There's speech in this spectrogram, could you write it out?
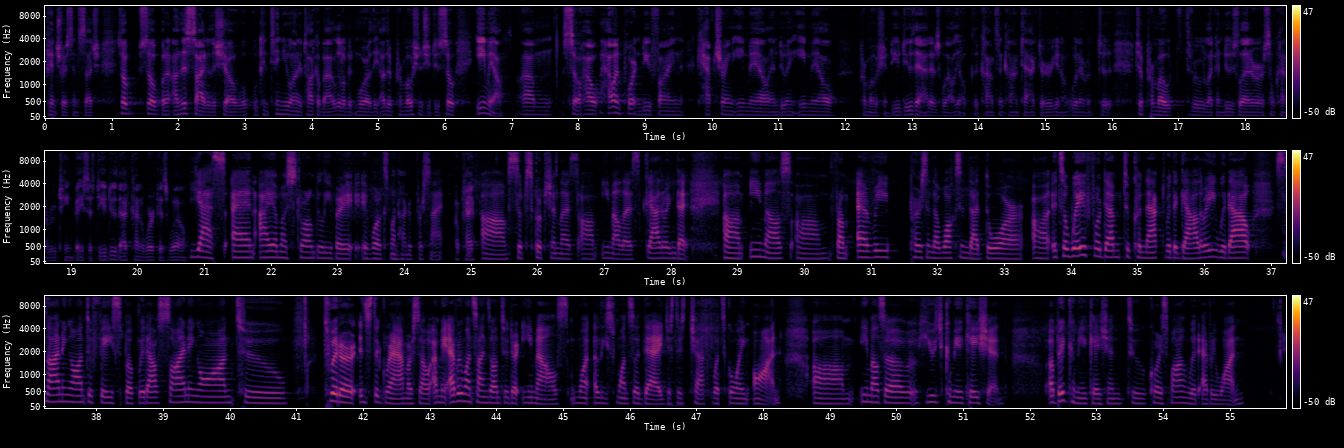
Pinterest and such. So so, but on this side of the show, we'll, we'll continue on to talk about a little bit more of the other promotions you do. So email. Um, so how how important do you find capturing email and doing email? Promotion. Do you do that as well? You know the constant contact or you know whatever to to promote through like a newsletter or some kind of routine basis. Do you do that kind of work as well? Yes, and I am a strong believer it, it works 100%. okay. Um, subscription list, um, email list, gathering the um, emails um, from every person that walks in that door. Uh, it's a way for them to connect with the gallery without signing on to Facebook, without signing on to Twitter, Instagram, or so. I mean, everyone signs on to their emails one, at least once a day just to check what's going on. Um, emails are a huge communication, a big communication to correspond with everyone.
